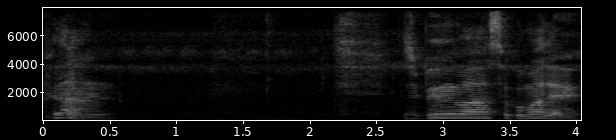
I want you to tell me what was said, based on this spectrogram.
普段自分はそこまで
